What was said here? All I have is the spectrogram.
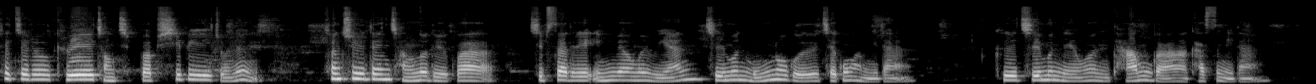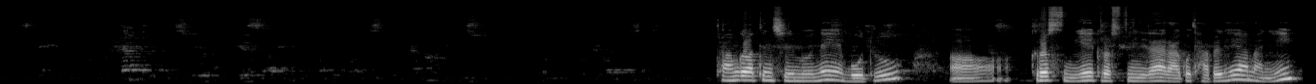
실제로 교회 정치법 12조는 선출된 장로들과 집사들의 임명을 위한 질문 목록을 제공합니다. 그 질문 내용은 다음과 같습니다. 다음과 같은 질문에 모두 어, 그렇습니다. 예, 그렇습니다라고 답을 해야만이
